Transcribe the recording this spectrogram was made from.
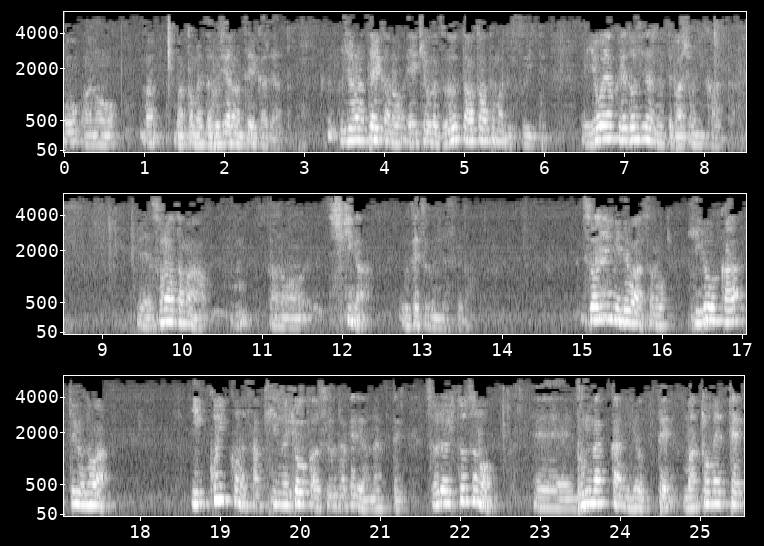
をあのままとめた藤原定家であると藤原定家の影響がずっと後々まで続いてようやく江戸時代になって場所に変わった。えその頭あの式が受け継ぐんですけど。そういう意味ではその批評家というのは一個一個の作品の評価をするだけではなくてそれを一つの、えー、文学館によってまとめて、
